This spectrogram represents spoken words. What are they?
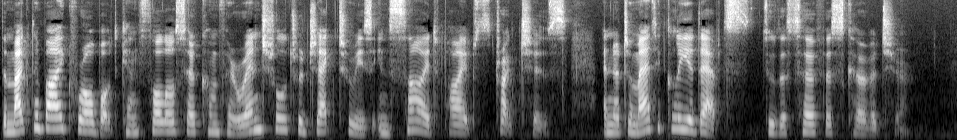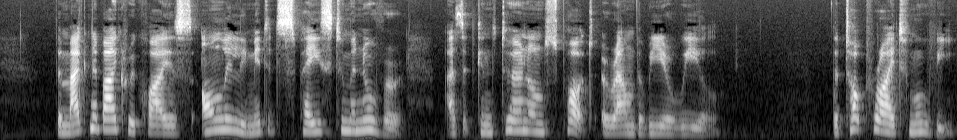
The MagneBike robot can follow circumferential trajectories inside pipe structures and automatically adapts to the surface curvature. The MagneBike requires only limited space to maneuver as it can turn on spot around the rear wheel. The top right movie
